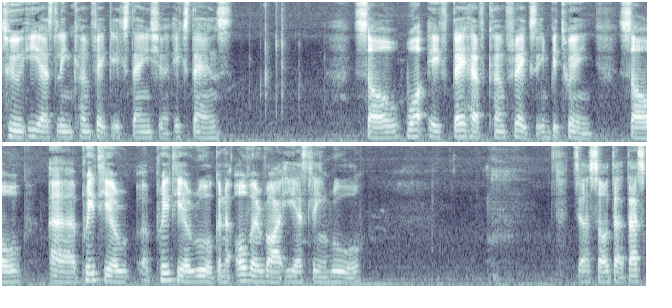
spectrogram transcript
to ESLint config extension extends. So what if they have conflicts in between? So uh, prettier uh, prettier rule gonna override ESLint rule. Just so that that's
